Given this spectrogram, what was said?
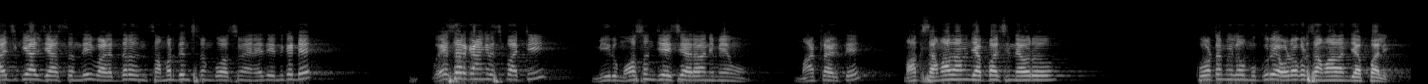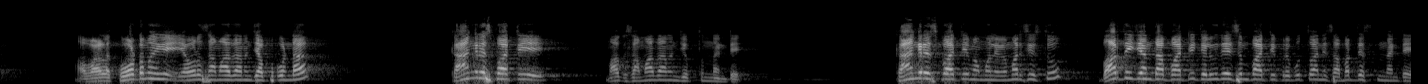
రాజకీయాలు చేస్తుంది వాళ్ళిద్దరిని సమర్థించడం కోసమే అనేది. ఎందుకంటే వైఎస్ఆర్ కాంగ్రెస్ పార్టీ మీరు మోసం చేశారా అని మేము మాట్లాడితే మాకు సమాధానం చెప్పాల్సింది ఎవరు? కూటమిలో ముగ్గురు ఎవడొకటి ఒకటి సమాధానం చెప్పాలి. వాళ్ళ కూటమి ఎవరు సమాధానం చెప్పకుండా కాంగ్రెస్ పార్టీ మాకు సమాధానం చెప్తుందంటే. కాంగ్రెస్ పార్టీ మమ్మల్ని విమర్శిస్తూ భారతీయ జనతా పార్టీ తెలుగుదేశం పార్టీ ప్రభుత్వాన్ని సమర్థిస్తుందంటే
